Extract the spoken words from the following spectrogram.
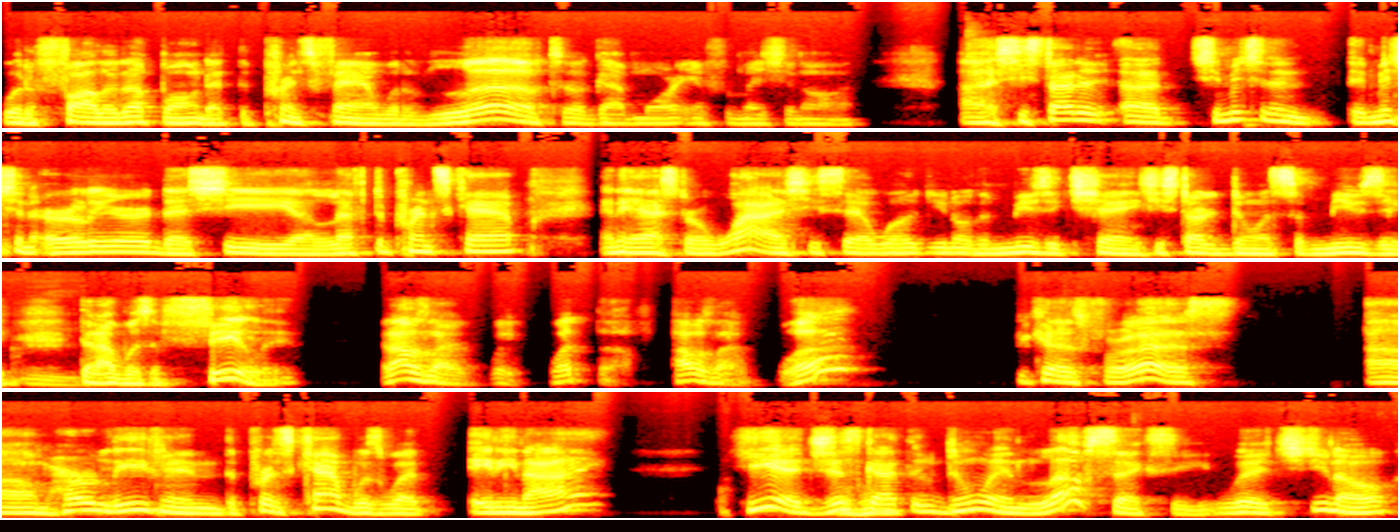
Would have followed up on that the Prince fan would have loved to have got more information on. Uh, she started. Uh, she mentioned. They mentioned earlier that she uh, left the Prince camp, and they asked her why. She said, "Well, you know, the music changed. She started doing some music Mm. that I wasn't feeling." And I was like, "Wait, what the?" I was like, "What?" Because for us, um, her leaving the Prince camp was what eighty nine. He had just Mhm. got through doing Lovesexy, which you know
